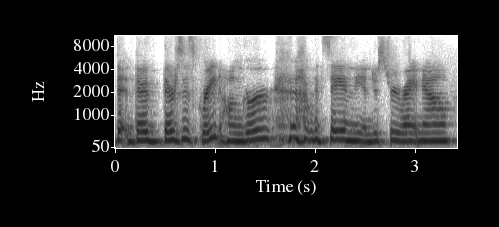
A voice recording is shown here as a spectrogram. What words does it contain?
th- there, there's this great hunger, I would say, in the industry right now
